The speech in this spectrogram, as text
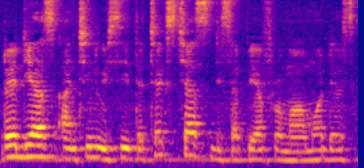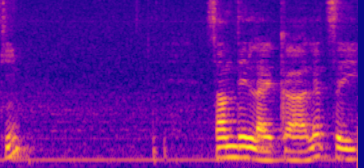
radius until we see the textures disappear from our model scheme. Something like uh, let's say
